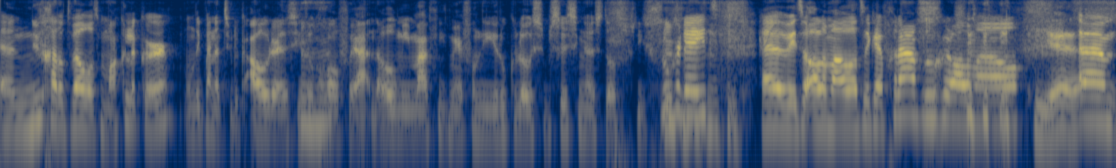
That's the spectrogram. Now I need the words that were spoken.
En nu gaat het wel wat makkelijker. Want ik ben natuurlijk ouder en ziet ook Mhm. gewoon van ja, Naomi maakt niet meer van die roekeloze beslissingen zoals die ze vroeger deed. Hè, we weten allemaal wat ik heb gedaan vroeger allemaal. Yeah. Ehm,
